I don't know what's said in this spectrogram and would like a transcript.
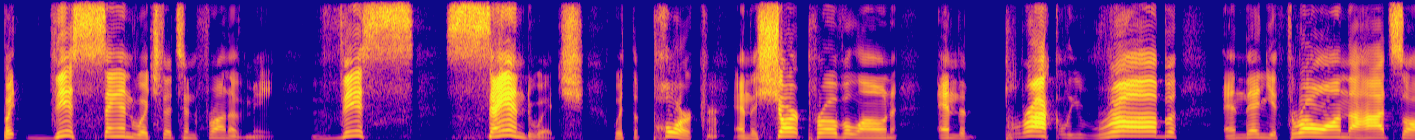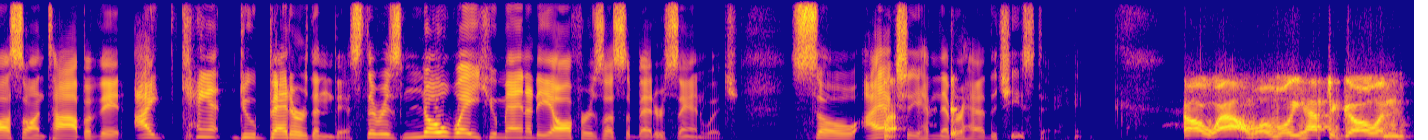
But this sandwich that's in front of me, this sandwich with the pork and the sharp provolone and the broccoli rabe, and then you throw on the hot sauce on top of it. I can't do better than this. There is no way humanity offers us a better sandwich. So I actually have never had the cheesesteak. Oh wow! Well, well, you have to go and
